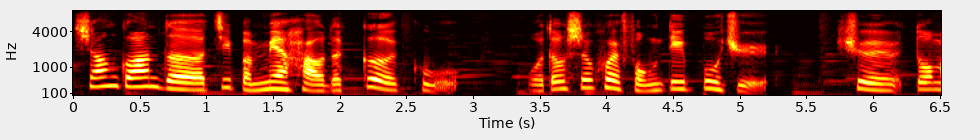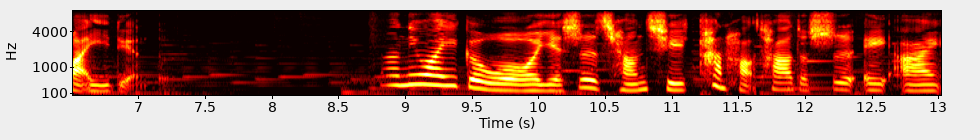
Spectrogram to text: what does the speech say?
相关的基本面好的个股。我都是会逢低布局，去多买一点。那另外一个我也是长期看好它的是 AI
